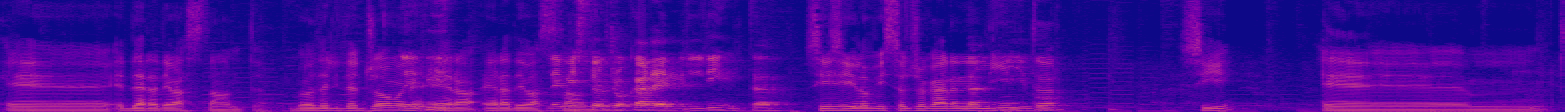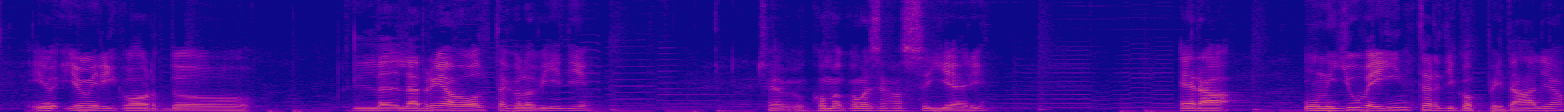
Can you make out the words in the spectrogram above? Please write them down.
eh, ed era devastante. Balotelli da giovane L'hai vi- era, era L'hai devastante. visto giocare nell'Inter? Sì, sì, l'ho visto giocare Dal nell'Inter. vivo? Sì. Ehm, io, io mi ricordo il- la prima volta che lo vidi, cioè come, come se fosse ieri, era un Juve Inter di Coppa Italia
